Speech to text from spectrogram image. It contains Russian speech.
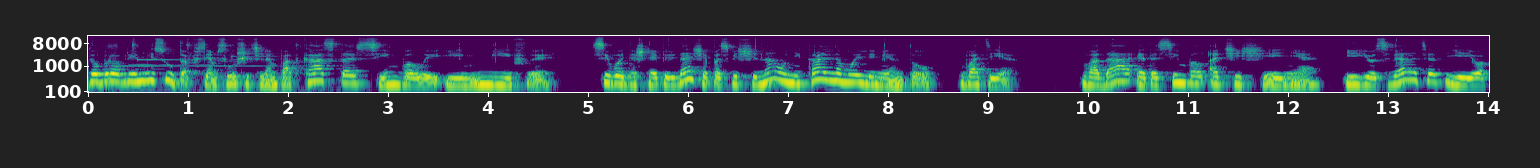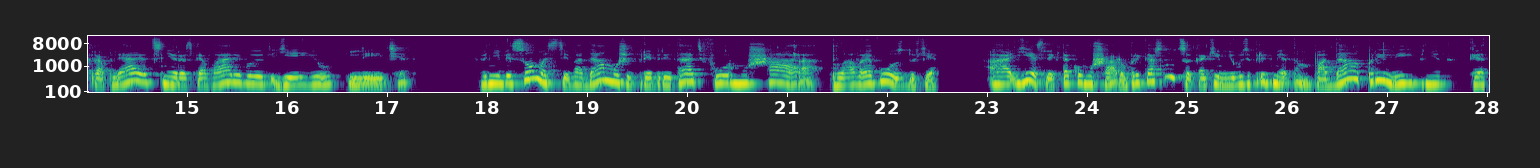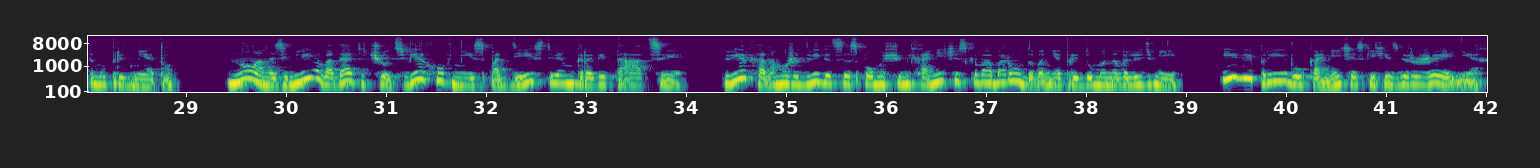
Доброго времени суток всем слушателям подкаста «Символы и мифы». Сегодняшняя передача посвящена уникальному элементу – воде. Вода – это символ очищения. Ее святят, ее окропляют, с ней разговаривают, ею лечат. В невесомости вода может приобретать форму шара, плавая в воздухе. А если к такому шару прикоснуться каким-нибудь предметом, вода прилипнет к этому предмету. Ну а на Земле вода течет сверху вниз под действием гравитации. Вверх она может двигаться с помощью механического оборудования, придуманного людьми, или при вулканических извержениях.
